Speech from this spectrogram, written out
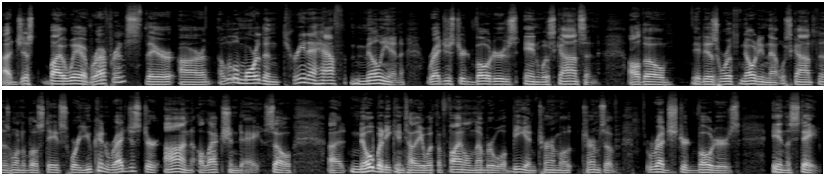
Uh, just by way of reference, there are a little more than three and a half million registered voters in Wisconsin, although it is worth noting that Wisconsin is one of those states where you can register on election day. So uh, nobody can tell you what the final number will be in term of, terms of registered voters in the state.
